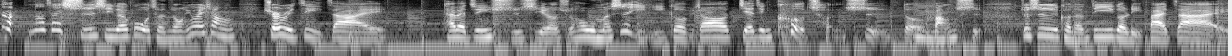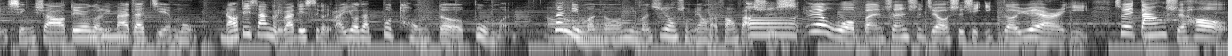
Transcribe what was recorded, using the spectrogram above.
那那在实习的过程中，因为像 Sherry 自己在台北之音实习的时候，我们是以一个比较接近课程式的方式，嗯、就是可能第一个礼拜在行销，第二个礼拜在节目，嗯、然后第三个礼拜、第四个礼拜又在不同的部门。那你们呢？你们是用什么样的方法实习？呃，因为我本身是只有实习一个月而已，所以当时候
